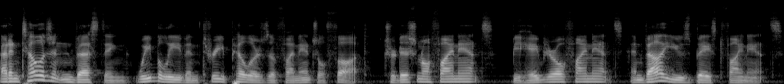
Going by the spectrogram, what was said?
At Intelligent Investing, we believe in three pillars of financial thought traditional finance, behavioral finance, and values based finance.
